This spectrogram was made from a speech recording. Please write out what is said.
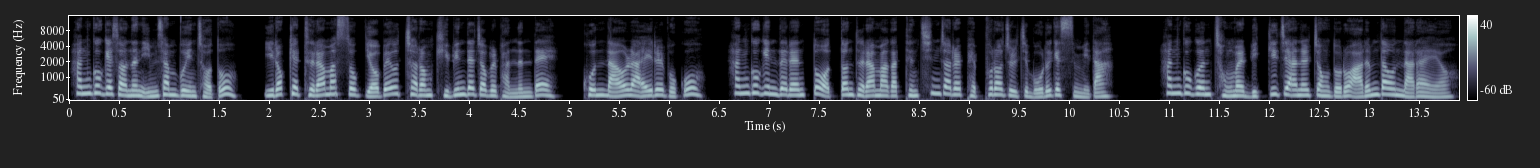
한국에서는 임산부인 저도 이렇게 드라마 속 여배우처럼 귀빈 대접을 받는데 곧 나올 아이를 보고 한국인들은 또 어떤 드라마 같은 친절을 베풀어 줄지 모르겠습니다. 한국은 정말 믿기지 않을 정도로 아름다운 나라예요.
